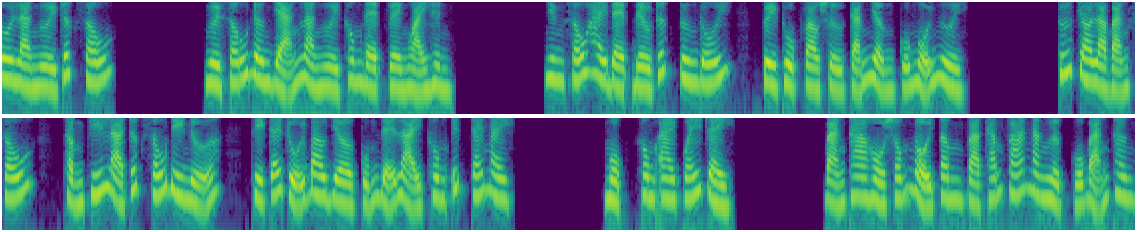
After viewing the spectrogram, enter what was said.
Tôi là người rất xấu. Người xấu đơn giản là người không đẹp về ngoại hình. Nhưng xấu hay đẹp đều rất tương đối, tùy thuộc vào sự cảm nhận của mỗi người. Cứ cho là bạn xấu, thậm chí là rất xấu đi nữa, thì cái rủi bao giờ cũng để lại không ít cái may. Một, không ai quấy rầy. Bạn tha hồ sống nội tâm và khám phá năng lực của bản thân.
